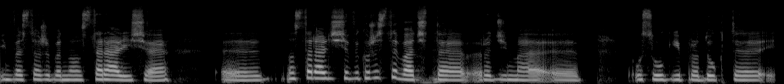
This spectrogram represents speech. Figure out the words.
inwestorzy będą starali się, no starali się wykorzystywać mhm. te rodzime usługi, produkty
